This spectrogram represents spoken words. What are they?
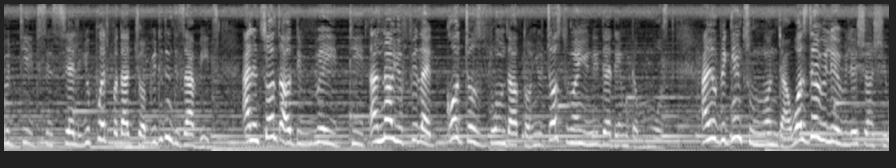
You did sincerely. You prayed for that job. You didn't deserve it, and it turned out the way it did. And now you feel like God just zoned out on you just when you needed Him the most and you begin to wonder was there really a relationship?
